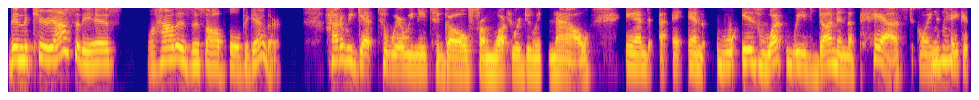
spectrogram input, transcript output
then the curiosity is well how does this all pull together? How do we get to where we need to go from what we're doing now? And and is what we've done in the past going mm-hmm. to take it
